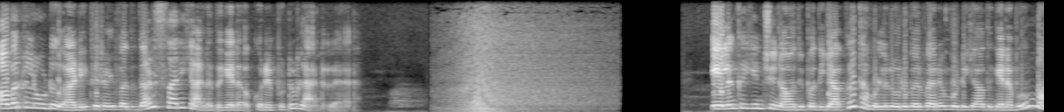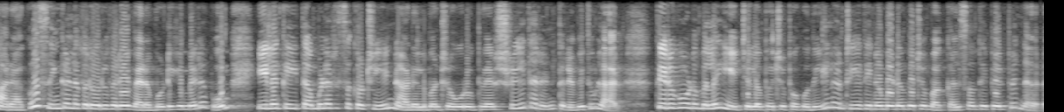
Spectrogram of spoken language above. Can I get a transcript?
அவர்களோடு அணிதிரள்வதுதான் சரியானது என குறிப்பிட்டுள்ளார். இலங்கையின் ஜனாதிபதியாக தமிழர் ஒருவர் வர முடியாது எனவும் மாறாக சிங்களவர் ஒருவரே வர முடியும் எனவும் இலங்கை தமிழரசு கட்சியின் நாடாளுமன்ற உறுப்பினர் ஸ்ரீதரன் தெரிவித்துள்ளார். திருகோணமலை ஈச்சலம்பற்று பகுதியில் அன்றைய தினம் இடம்பெற்ற மக்கள் சந்திப்பின் பின்னர்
